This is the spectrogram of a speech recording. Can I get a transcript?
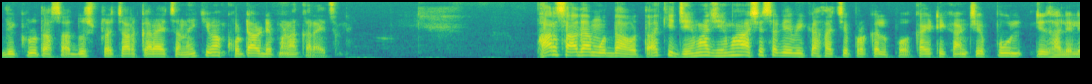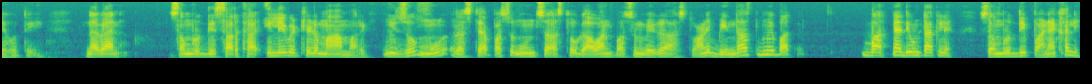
विकृत असा दुष्प्रचार करायचा नाही किंवा खोटारडेपणा करायचा नाही. फार साधा मुद्दा होता की जेव्हा जेव्हा असे सगळे विकासाचे प्रकल्प काही ठिकाणचे पूल जे झालेले होते नव्यानं समृद्धीसारखा इलिव्हेटेड महामार्ग की जो मूळ रस्त्यापासून उंच असतो गावांपासून वेगळा असतो आणि बिंदास तुम्ही बात बातम्या देऊन टाकल्या समृद्धी पाण्याखाली.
